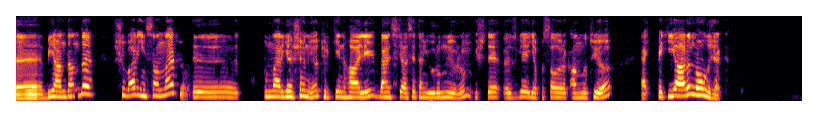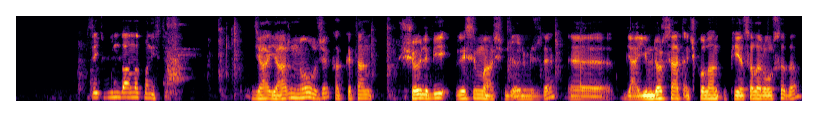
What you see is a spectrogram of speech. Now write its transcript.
Ee, bir yandan da şu var insanlar e, bunlar yaşanıyor. Türkiye'nin hali ben siyaseten yorumluyorum. İşte Özge yapısal olarak anlatıyor. Ya, peki yarın ne olacak? Bize bunu da anlatmanı istedim. Ya yarın ne olacak? Hakikaten şöyle bir resim var şimdi önümüzde. Ee, yani 24 saat açık olan piyasalar olsa da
